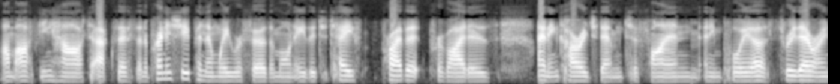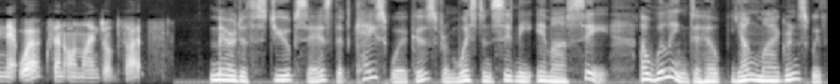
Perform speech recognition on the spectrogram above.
um, asking how to access an apprenticeship and then we refer them on either to TAFE, private providers and encourage them to find an employer through their own networks and online job sites. Meredith Stube says that caseworkers from Western Sydney MRC are willing to help young migrants with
